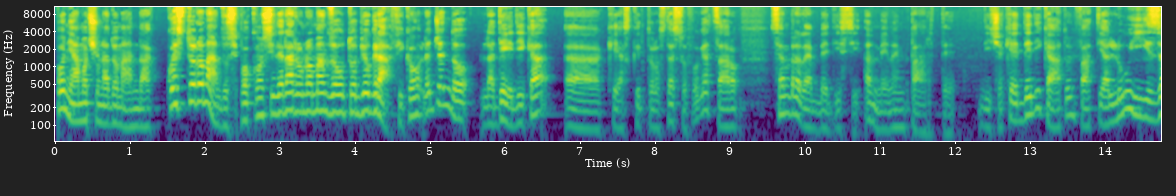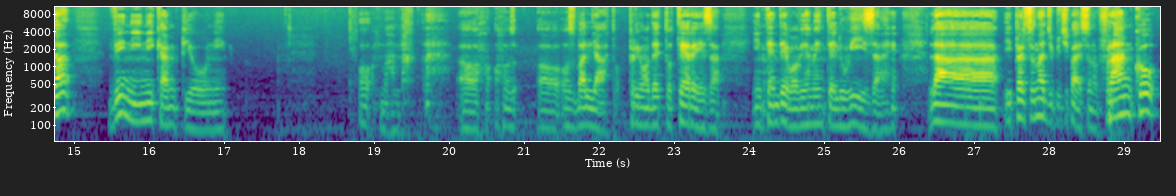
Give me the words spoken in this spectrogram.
Poniamoci una domanda. Questo romanzo si può considerare un romanzo autobiografico? Leggendo la dedica eh, che ha scritto lo stesso Fogazzaro, sembrerebbe di sì, almeno in parte. Dice che è dedicato infatti a Luisa Venini Campioni. Oh mamma, oh, ho, ho, ho sbagliato. Prima ho detto Teresa intendevo ovviamente Luisa. Eh. La, I personaggi principali sono Franco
